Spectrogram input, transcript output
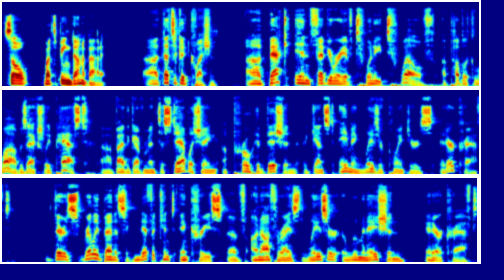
So, what's being done about it? Uh, that's a good question. Uh, back in February of 2012, a public law was actually passed uh, by the government establishing a prohibition against aiming laser pointers at aircraft. There's really been a significant increase of unauthorized laser illumination at aircraft,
